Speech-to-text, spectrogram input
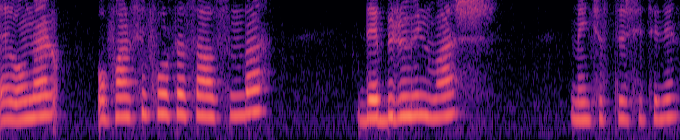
e, onların ofansif orta sahasında De Bruyne var. Manchester City'nin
